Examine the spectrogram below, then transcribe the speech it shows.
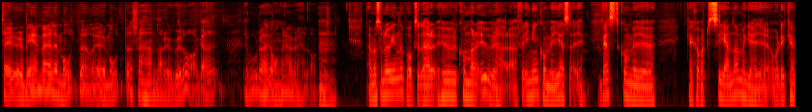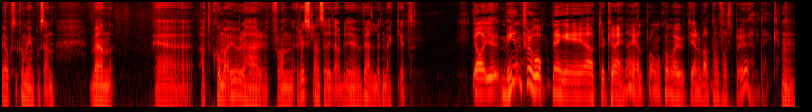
Säger du med mig eller emot mig och är du emot mig så hamnar du i Gulag. Det borde han ju ångra över det här laget. Mm. Ja, men som du var inne på också, det här, hur kommer man ur det här? För ingen kommer ge sig. Väst kommer ju kanske ha varit sena med grejer och det kan vi också komma in på sen. Men eh, att komma ur det här från Rysslands sida blir ju väldigt mäckigt. Ja, min förhoppning är att Ukraina hjälper dem att komma ut genom att de får spö helt enkelt. Mm.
